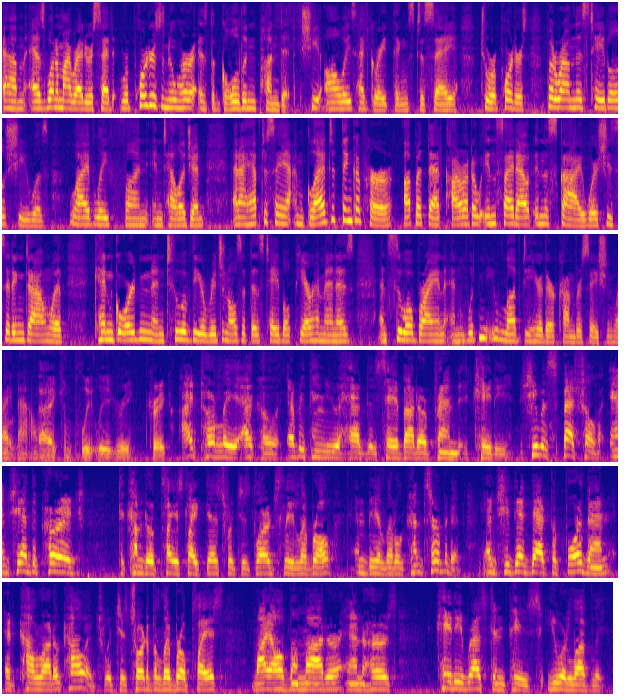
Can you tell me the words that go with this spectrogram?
um, as one of my writers said, reporters knew her as the golden pundit. She always had great things to say to reporters. But around this table, she was lively, fun, intelligent. And I have to say, I'm glad to think of her up at that Colorado Inside Out in the Sky, where she's sitting down with Ken Gordon and two of the originals at this table, Pierre Jimenez and Sue O'Brien. And wouldn't you love to hear their conversation right now? I completely agree. Craig? I totally echo everything you had to say about our friend Katie. She was special, and she had the courage to come to a place like this, which is largely liberal, and be a little conservative. And she did that before then at Colorado College, which is sort of a liberal place, my alma mater and hers. Katie, rest in peace. You were lovely.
